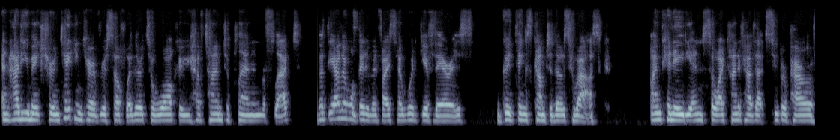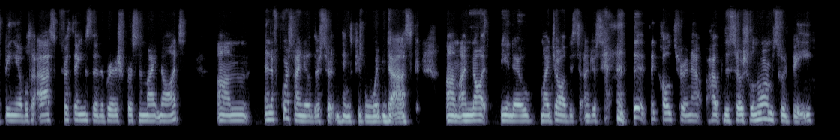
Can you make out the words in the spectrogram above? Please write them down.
and how do you make sure in taking care of yourself, whether it's a walk or you have time to plan and reflect. But the other one bit of advice I would give there is good things come to those who ask. I'm Canadian, so I kind of have that superpower of being able to ask for things that a British person might not. Um, and of course, I know there's certain things people wouldn't ask. Um, I'm not, you know, my job is to understand the, the culture and how, how, the social norms would be.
